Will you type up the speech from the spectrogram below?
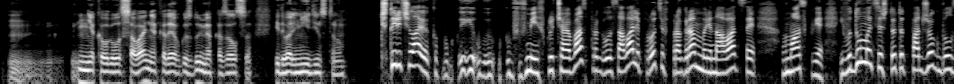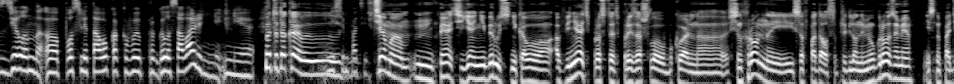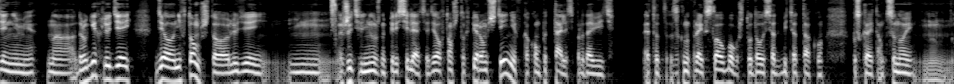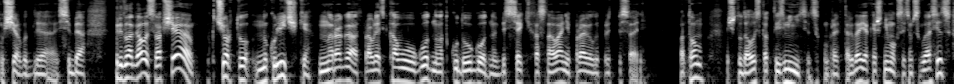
некого голосования, когда я в Госдуме оказался едва ли не единственным. Четыре человека, и- вме- включая вас, проголосовали против программы реновации в Москве. И вы думаете, что этот поджог был сделан э, после того, как вы проголосовали? Не, не- Ну, это такая э, Несимпатично. тема, понимаете, я не берусь никого обвинять, просто это произошло буквально синхронно и совпадало с определенными угрозами и с нападениями на других людей. Дело не в том, что людей, жителей не нужно переселять, а дело в том, что в первом чтении, в каком пытались продавить этот законопроект, слава богу, что удалось отбить атаку, пускай там ценой ущерба для себя, предлагалось вообще к черту на куличики, на рога отправлять кого угодно, откуда угодно, без всяких оснований, правил и предписаний. Потом, значит, удалось как-то изменить этот законопроект. Тогда я, конечно, не мог с этим согласиться.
